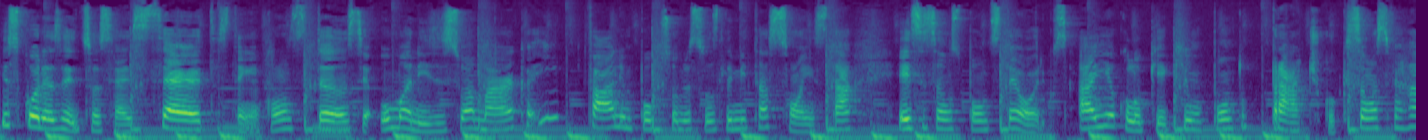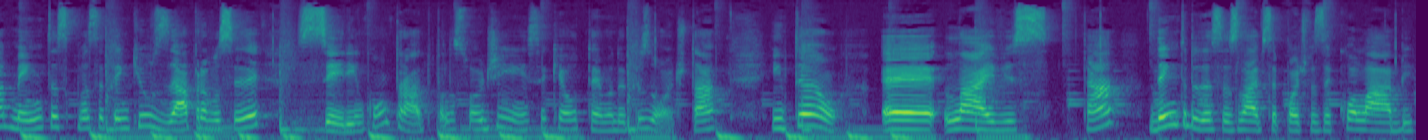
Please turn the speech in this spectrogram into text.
escolha as redes sociais certas, tenha constância, humanize sua marca e fale um pouco sobre as suas limitações, tá? Esses são os pontos teóricos. Aí eu coloquei aqui um ponto prático, que são as ferramentas que você tem que usar para você ser encontrado pela sua audiência, que é o tema do episódio, tá? Então, é, lives, tá? Dentro dessas lives você pode fazer collab,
